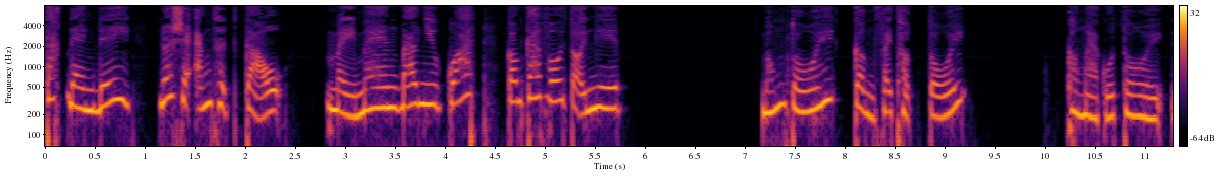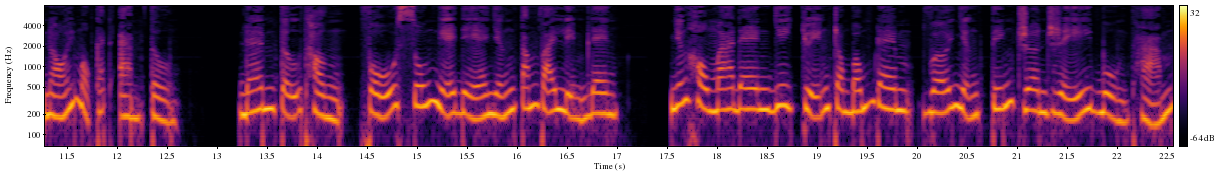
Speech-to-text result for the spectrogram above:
Tắt đèn đi, nó sẽ ăn thịt cậu. Mày mang bao nhiêu quát, con cá vôi tội nghiệp. Bóng tối cần phải thật tối. Con ma của tôi nói một cách am tường. Đêm tử thần phủ xuống nghĩa địa những tấm vải liệm đen. Những hồn ma đen di chuyển trong bóng đêm với những tiếng rên rỉ buồn thảm.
